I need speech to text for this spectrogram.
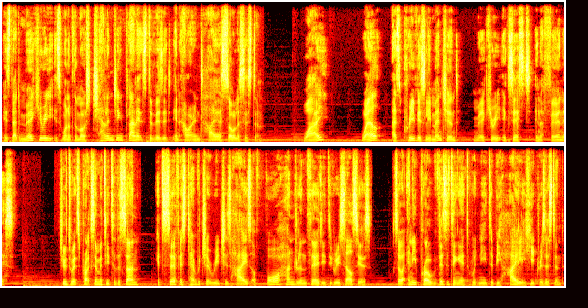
is that Mercury is one of the most challenging planets to visit in our entire solar system. Why? Well, as previously mentioned, Mercury exists in a furnace. Due to its proximity to the Sun, its surface temperature reaches highs of 430 degrees Celsius so any probe visiting it would need to be highly heat resistant.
